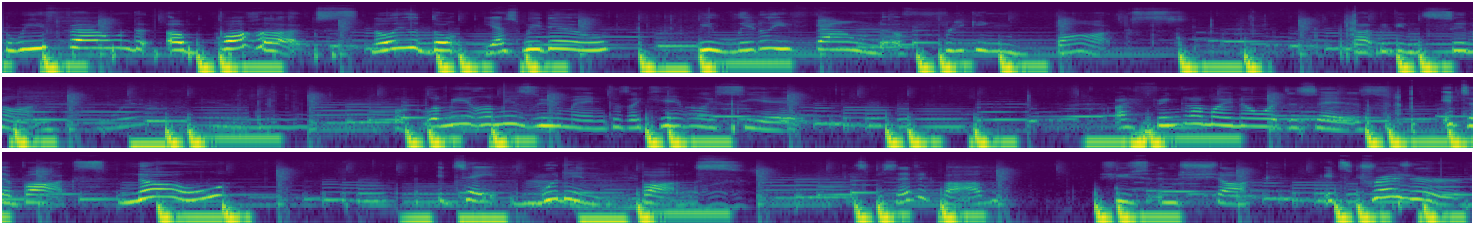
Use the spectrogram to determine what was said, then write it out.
We found a box. No, you don't. Yes, we do. We literally found a freaking box that we can sit on. Let me let me zoom in because I can't really see it. I think I might know what this is. It's a box. No! It's a wooden box. Specific, Bob. She's in shock. It's treasure.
